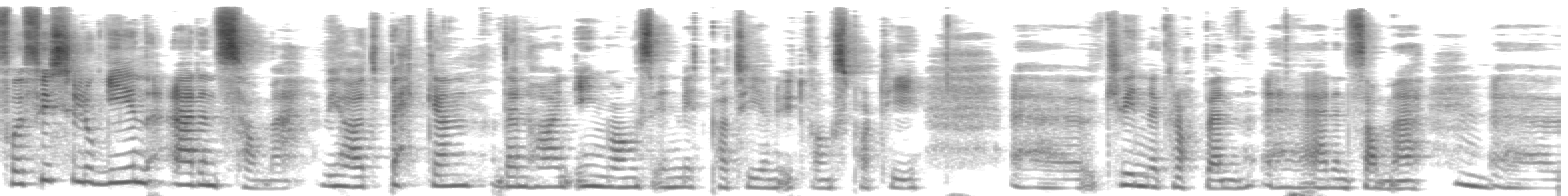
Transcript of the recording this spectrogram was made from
For fysiologien er den samme. Vi har et bekken, den har en inngangs-, en midtparti og en utgangsparti. Eh, kvinnekroppen eh, er den samme. Eh,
